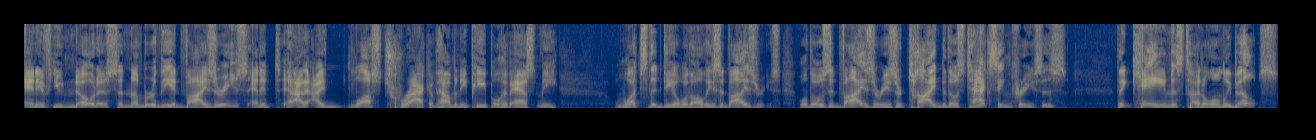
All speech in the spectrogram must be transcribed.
And if you notice a number of the advisories, and it, I, I lost track of how many people have asked me, what's the deal with all these advisories? Well, those advisories are tied to those tax increases that came as title only bills.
